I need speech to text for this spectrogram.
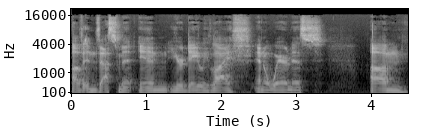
of investment in your daily life and awareness, um,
